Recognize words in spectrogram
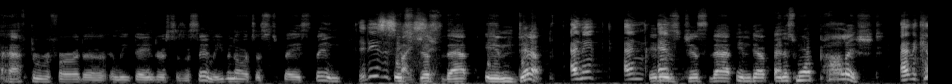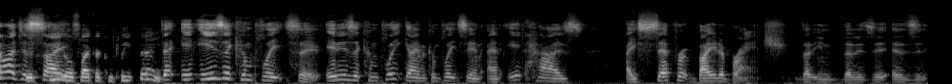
I have to refer to Elite Dangerous as a sim, even though it's a space thing. it is a space It's just ship. that in depth. and it and It and, is just that in depth, and it's more polished. and can I It just say it feels like a complete thing. that it is a complete sim. It is a complete game, a complete sim, and it has a separate beta branch that in that is is an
